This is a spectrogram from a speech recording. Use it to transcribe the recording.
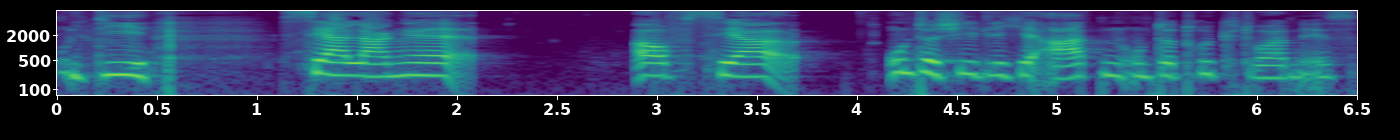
Und die sehr lange auf sehr unterschiedliche Arten unterdrückt worden ist.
